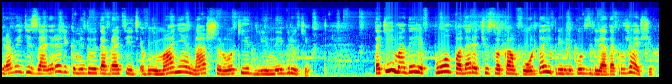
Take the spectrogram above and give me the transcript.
Мировые дизайнеры рекомендуют обратить внимание на широкие длинные брюки. Такие модели в пол подарят чувство комфорта и привлекут взгляд окружающих.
